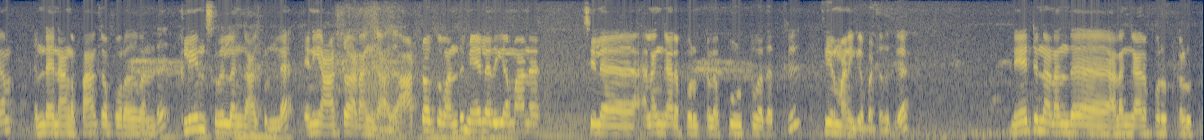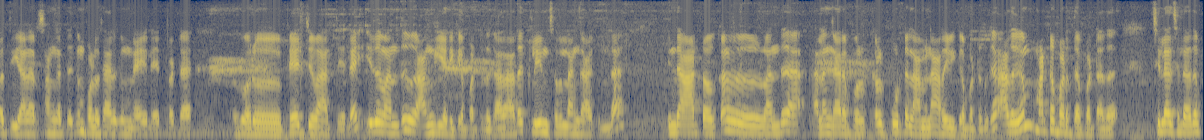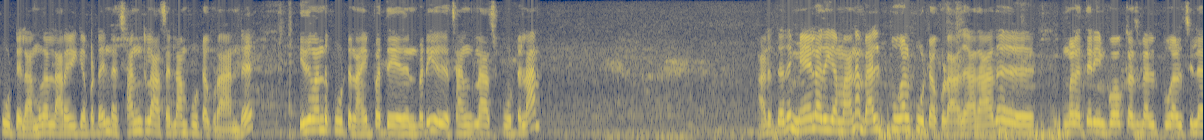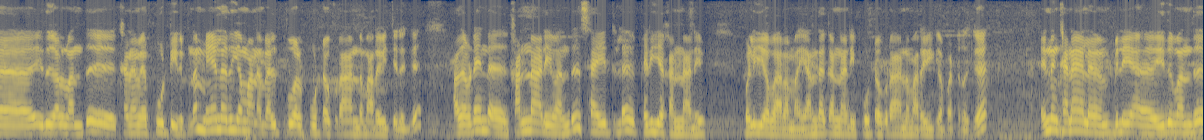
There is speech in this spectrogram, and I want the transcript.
வணக்கம். இன்றைய நாங்கள் பார்க்க போகிறது வந்து க்ளீன் ஸ்ரீலங்காக்குள்ள இனி ஆட்டோ அடங்காது. ஆட்டோக்கு வந்து மேலதிகமான சில அலங்கார பொருட்களை பூட்டுவதற்கு தீர்மானிக்கப்பட்டிருக்கு. நேற்று நடந்த அலங்கார பொருட்கள் உற்பத்தியாளர் சங்கத்துக்கும் பொலிசாருக்கும் இடையில் ஏற்பட்ட ஒரு பேச்சுவார்த்தையில் இது வந்து அங்கீகரிக்கப்பட்டிருக்கு. அதாவது க்ளீன் ஸ்ரீலங்காக்குள்ள இந்த ஆட்டோக்கள் வந்து அலங்கார பொருட்கள் பூட்டலாம் என அறிவிக்கப்பட்டிருக்கு. அதுவும் மட்டுப்படுத்தப்பட்டது. சில சிலது பூட்டலாம். முதல்ல அறிவிக்கப்பட்ட இந்த சன்கிளாஸ் எல்லாம் பூட்டக்கூடாது. இது வந்து பூட்டலாம். இப்போத்தைய இதன்படி சன் கிளாஸ் பூட்டலாம். அடுத்தது மேலதிகமான வெல்ப்புகள் பூட்டக்கூடாது. அதாவது உங்களை தெரியும் போக்கஸ் வெல்ப்புகள் சில இதுகள் வந்து கனவே பூட்டி இருக்குன்னா மேலதிகமான வெல்ப்புகள் பூட்டக்கூடாதுன்னு மறைவிச்சிருக்கு அதை விட இந்த கண்ணாடி வந்து சைட்டில் பெரிய கண்ணாடி வெளியே வர மாதிரி அந்த கண்ணாடி பூட்டக்கூடாதுன்னு அறிவிக்கப்பட்டிருக்கு இன்னும் கனையில் வெளியே இது வந்து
